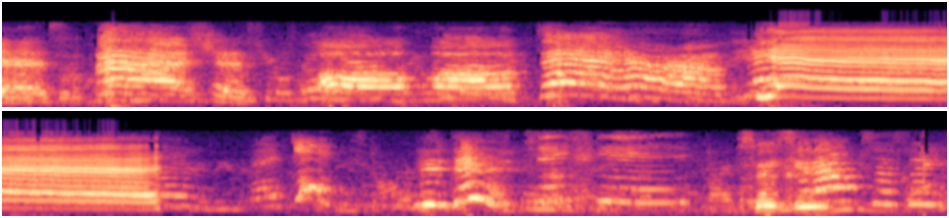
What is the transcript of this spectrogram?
Ashes, ashes, all fall down. Yay! You did it. Sissy. Get out, Sissy.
